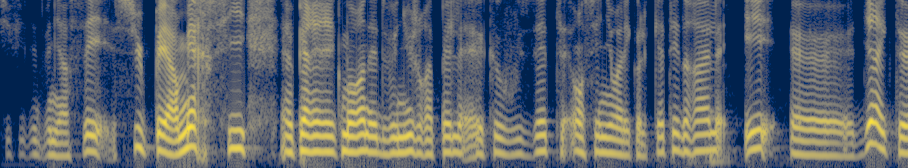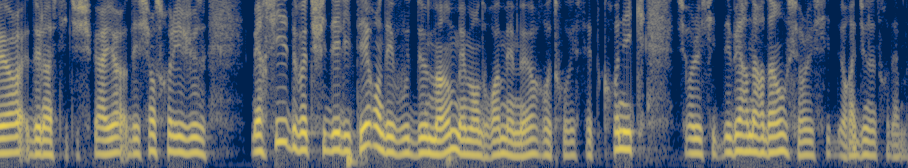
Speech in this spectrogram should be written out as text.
Suffisait de venir. C'est super. Merci, euh, Père Éric Morin, d'être venu. Je rappelle que vous êtes enseignant à l'école cathédrale et directeur de l'Institut supérieur des sciences religieuses. Merci de votre fidélité. Rendez-vous demain, même endroit, même heure. Retrouvez cette chronique sur le site des Bernardins ou sur le site de Radio Notre-Dame.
